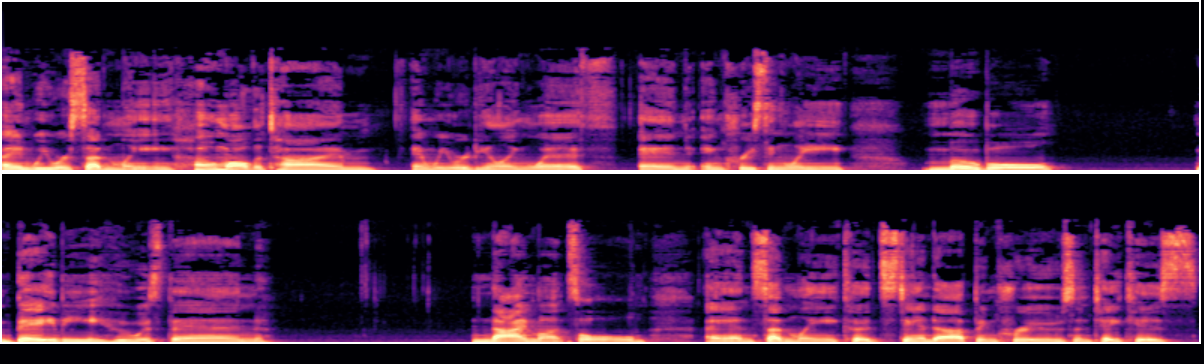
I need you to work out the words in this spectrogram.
and we were suddenly home all the time and we were dealing with an increasingly mobile baby who was then nine months old and suddenly could stand up and cruise and take his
